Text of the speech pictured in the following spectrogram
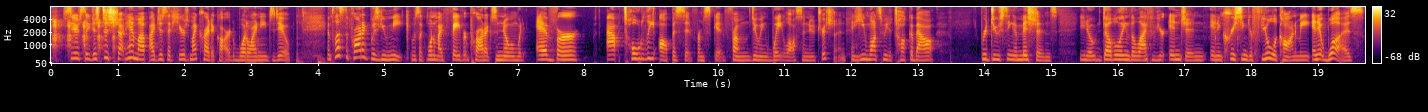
seriously, just to shut him up, I just said, here's my credit card. What do I uh-huh. need to do? And plus the product was unique. It was like one of my favorite products. No one would ever out, totally opposite from skin, from doing weight loss and nutrition. And he wants me to talk about reducing emissions, you know, doubling the life of your engine and increasing your fuel economy. And it was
